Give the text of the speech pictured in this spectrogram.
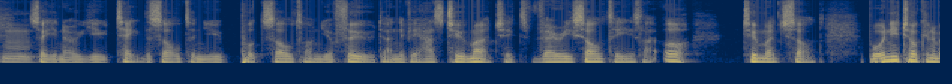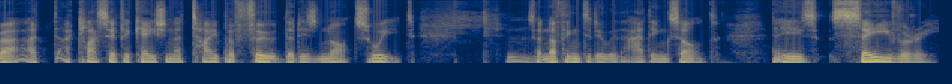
Mm. So, you know, you take the salt and you put salt on your food. And if it has too much, it's very salty. It's like, oh, too much salt. But when you're talking about a, a classification, a type of food that is not sweet, so Mm. nothing to do with adding salt, is savory.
